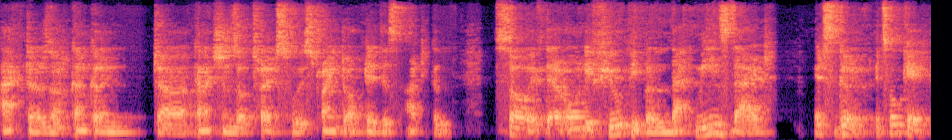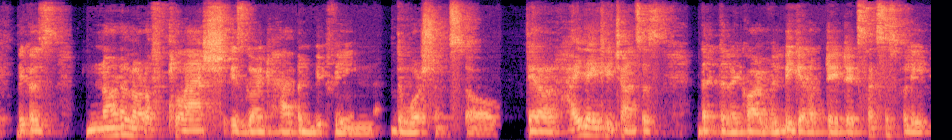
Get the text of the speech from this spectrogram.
actors or concurrent uh, connections or threads who is trying to update this article. So if there are only few people, that means that it's good. It's okay because not a lot of clash is going to happen between the versions. So there are high likely chances that the record will be get updated successfully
